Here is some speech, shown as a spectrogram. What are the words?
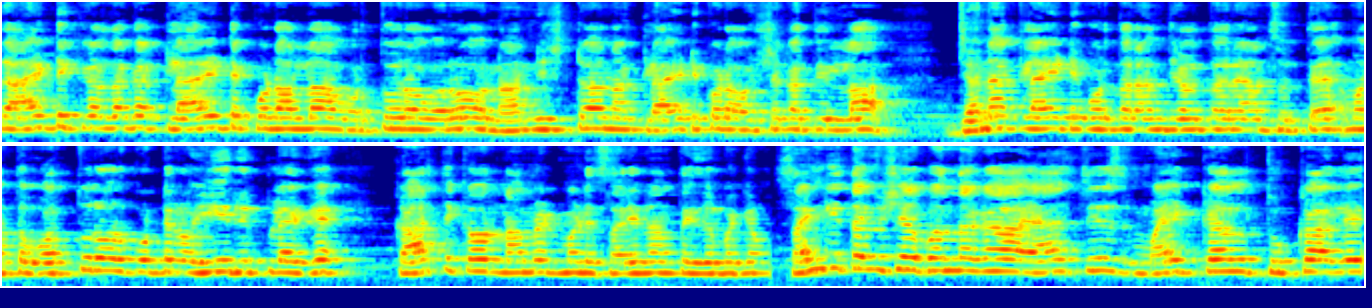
ಕ್ಲಾರಿಟಿ ಕೇಳಿದಾಗ ಕ್ಲಾರಿಟಿ ಕೊಡಲ್ಲ ವರ್ತೂರ್ ಅವರು. ನನ್ನ ಇಷ್ಟ ನಾನು ಕ್ಲಾರಿಟಿ ಕೊಡೋ ಅವಶ್ಯಕತೆ ಇಲ್ಲ. ಜನ ಕ್ಲಾರಿಟಿ ಕೊಡ್ತಾರೆ ಅಂತ ಹೇಳ್ತಾರೆ ಅನ್ಸುತ್ತೆ. ಮತ್ತೆ ವರ್ತೂರ್ ಅವ್ರು ಕೊಟ್ಟಿರೋ ಈ ರಿಪ್ಲೈಗೆ ಕಾರ್ತಿಕ್ ಅವ್ರು ನಾಮಿನೇಟ್ ಮಾಡಿ ಸರಿನಾ ಅಂತ ಇದ್ರ ಬಗ್ಗೆ ಸಂಗೀತ ವಿಷಯ ಬಂದಾಗ as is Michael Tukali,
